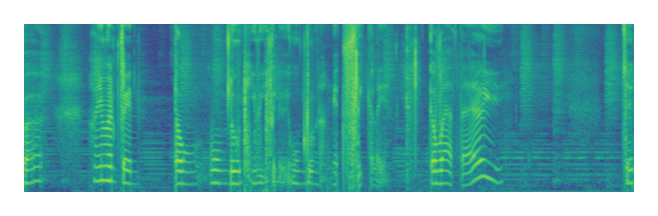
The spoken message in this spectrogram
ว่า ให้มันเป็นตรงมุมดูทีวีไปเลย มุมดูหนังเน็ตฟลิกอะไรก็ว่าแต่ จึด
